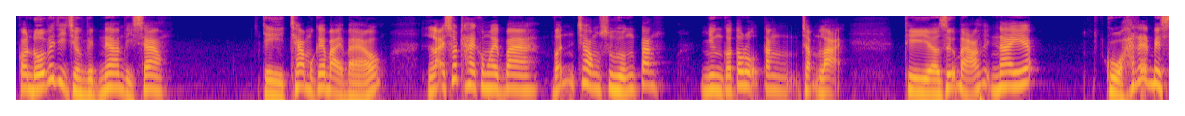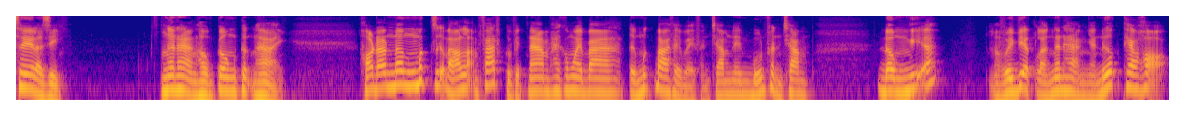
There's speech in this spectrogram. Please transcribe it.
Còn đối với thị trường Việt Nam thì sao? Thì theo một cái bài báo, lãi suất 2023 vẫn trong xu hướng tăng nhưng có tốc độ tăng chậm lại. Thì dự báo hiện nay ấy, của HSBC là gì? Ngân hàng Hồng Kông Thượng Hải họ đã nâng mức dự báo lạm phát của Việt Nam 2023 từ mức 3,7% lên 4%, đồng nghĩa với việc là ngân hàng nhà nước theo họ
